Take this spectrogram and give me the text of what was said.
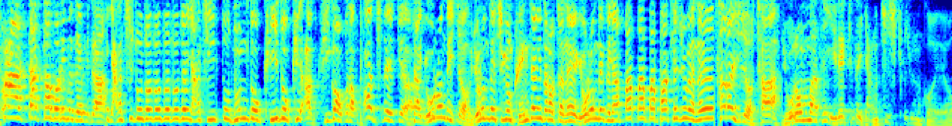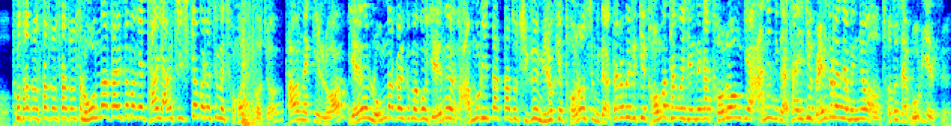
팍 닦아버리면 됩니다. 양치 조조조조조조 양치 입도 눈도 귀도 귀 아 귀가 없구나. 펀치레이끼야 자 요런 데 있죠. 요런 데 지금 굉장히 더럽잖아요. 요런 데 그냥 빡빡빡빡 해주면은 사라지죠. 자 요런 맛에 이래키들 양치 시켜주는 거예요. 조사조사조사조사. 롬나 깔끔하게 다 양치 시켜버렸으면 저만인 거죠. 다음 내끼 일로와. 얘는 롬나 깔끔하고 얘는 아무리 닦아도 지금 이렇게 더럽습니다. 자, 여러분 이렇게 거뭇하고 해서 얘네가 더러운 게 아닙니다. 자 이게 왜 그러냐면요. 저도 잘 모르겠어요.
